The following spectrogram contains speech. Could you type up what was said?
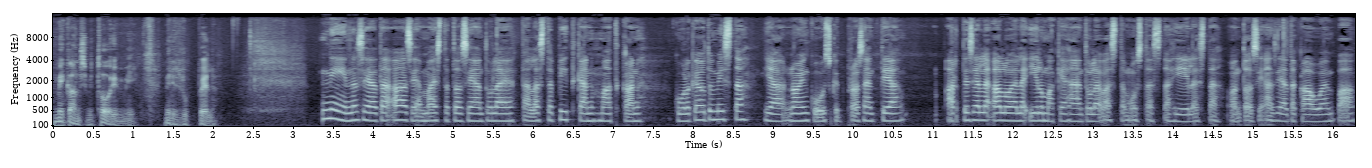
mekanismi toimii meriruppeille? Niin, no sieltä Aasian maista tosiaan tulee tällaista pitkän matkan kulkeutumista ja noin 60 prosenttia arktiselle alueelle ilmakehään tulevasta mustasta hiilestä on tosiaan sieltä kauempaa.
